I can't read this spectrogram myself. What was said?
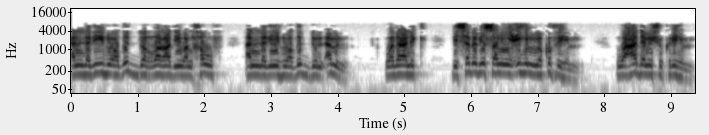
الذي هو ضد الرغد والخوف الذي هو ضد الأمن وذلك بسبب صنيعهم وكفرهم وعدم شكرهم.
